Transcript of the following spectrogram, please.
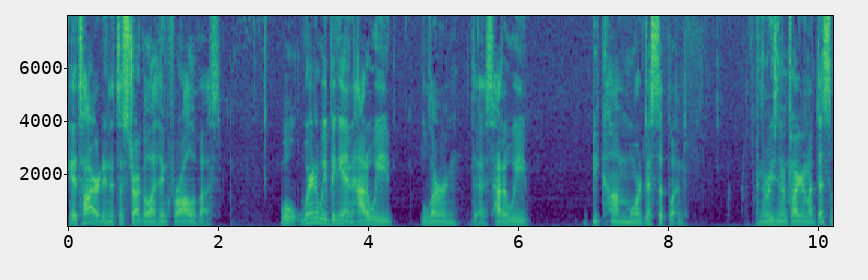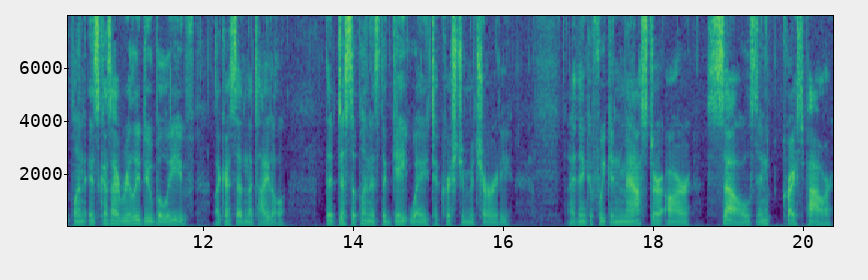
it's hard, and it's a struggle I think for all of us. Well, where do we begin? How do we learn this? How do we become more disciplined? And the reason I'm talking about discipline is because I really do believe, like I said in the title, that discipline is the gateway to Christian maturity. I think if we can master ourselves in Christ's power,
